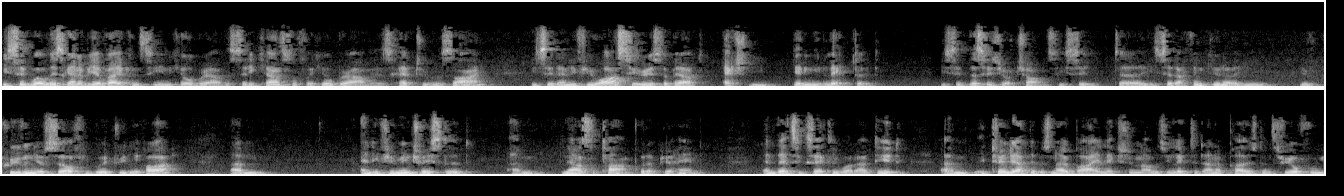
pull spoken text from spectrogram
He said, well, there's going to be a vacancy in Hillbrow. The city council for Hillbrow has had to resign. He said, and if you are serious about actually getting elected, he said, this is your chance. He said, uh, he said, I think, you know, you, you've proven yourself. You worked really hard. Um, and if you're interested, um, now's the time. Put up your hand. And that's exactly what I did. Um, it turned out there was no by-election. I was elected unopposed, and three or four,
